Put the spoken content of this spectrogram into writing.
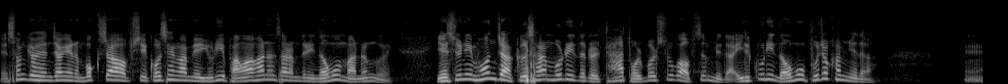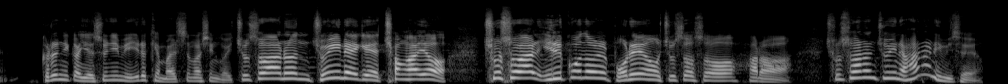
예, 선교 현장에는 목자 없이 고생하며 유리 방황하는 사람들이 너무 많은 거예요. 예수님 혼자 그 사람 무리들을 다 돌볼 수가 없습니다. 일꾼이 너무 부족합니다. 예, 그러니까 예수님이 이렇게 말씀하신 거예요. 추수하는 주인에게 청하여 추수할 일꾼을 보내어 주소서 하라. 추수하는 주인은 하나님이세요.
